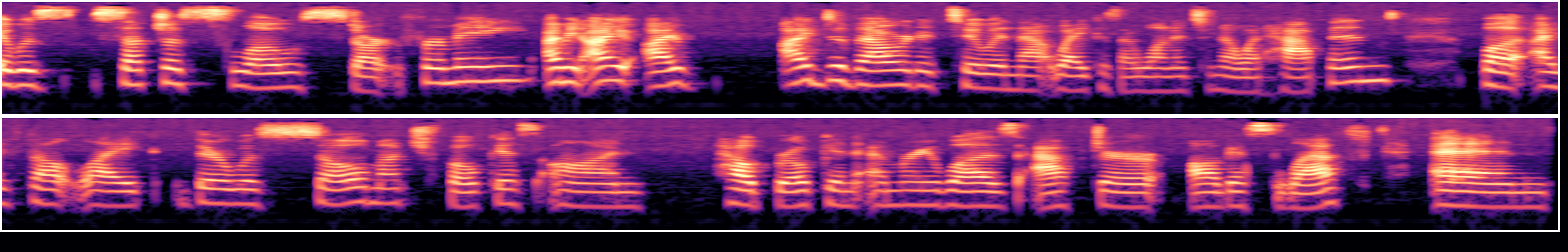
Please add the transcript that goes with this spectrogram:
it was such a slow start for me. I mean, I I I devoured it too in that way because I wanted to know what happened, but I felt like there was so much focus on how broken Emery was after August left and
